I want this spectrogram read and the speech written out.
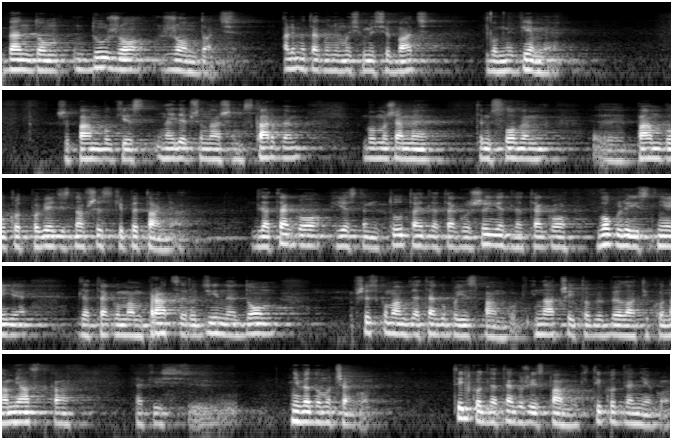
będą dużo żądać. Ale my tego nie musimy się bać, bo my wiemy, że Pan Bóg jest najlepszym naszym skarbem, bo możemy tym słowem y, Pan Bóg odpowiedzieć na wszystkie pytania. Dlatego jestem tutaj, dlatego żyję, dlatego w ogóle istnieję, dlatego mam pracę, rodzinę, dom. Wszystko mam dlatego, bo jest Pan Bóg. Inaczej to by była tylko namiastka, jakieś y, nie wiadomo czego. Tylko dlatego, że jest Pan Bóg, tylko dla Niego.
